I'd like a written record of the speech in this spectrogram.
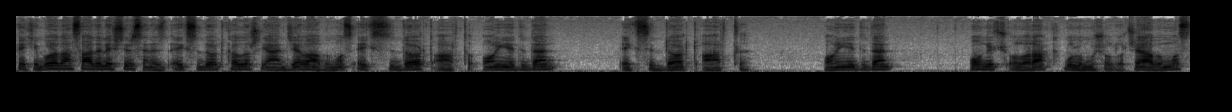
Peki buradan sadeleştirirseniz eksi 4 kalır. Yani cevabımız eksi 4 artı 17'den eksi 4 artı 17'den 13 olarak bulunmuş olur. Cevabımız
